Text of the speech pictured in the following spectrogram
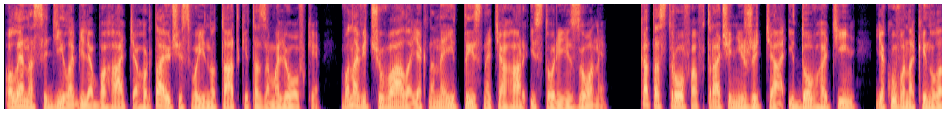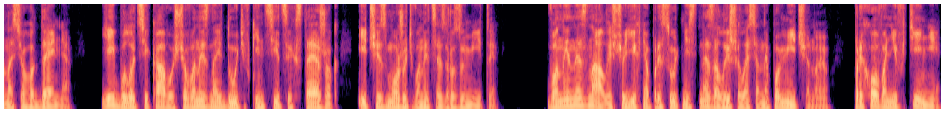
Олена сиділа біля багаття, гортаючи свої нотатки та замальовки. Вона відчувала, як на неї тисне тягар історії зони. Катастрофа, втрачені життя і довга тінь, яку вона кинула на сьогодення. Їй було цікаво, що вони знайдуть в кінці цих стежок і чи зможуть вони це зрозуміти. Вони не знали, що їхня присутність не залишилася непоміченою. Приховані в тіні,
